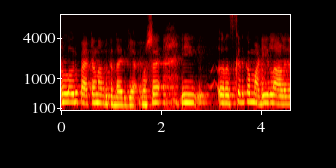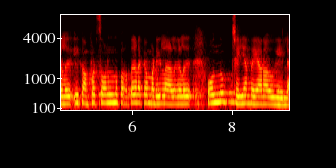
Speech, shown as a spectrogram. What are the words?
ഉള്ള ഒരു പാറ്റേൺ അവർക്ക് ഉണ്ടായിരിക്കുക പക്ഷെ ഈ റിസ്ക് എടുക്കാൻ മടിയുള്ള ആളുകൾ ഈ കംഫർട്ട് സോണിൽ നിന്ന് പുറത്ത് കിടക്കാൻ മടിയുള്ള ആളുകൾ ഒന്നും ചെയ്യാൻ തയ്യാറാവുകയില്ല.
